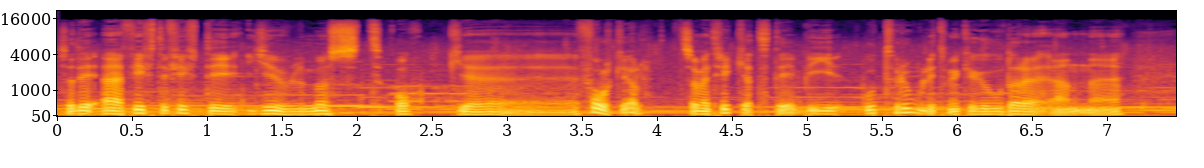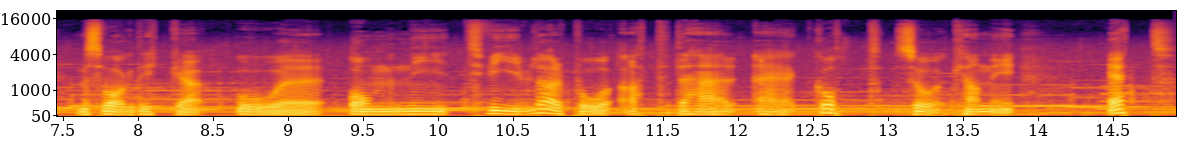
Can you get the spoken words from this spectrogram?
Så det är 50-50 julmust och eh, folköl som är tricket. Det blir otroligt mycket godare än eh, med svagdricka och eh, om ni tvivlar på att det här är gott så kan ni ett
